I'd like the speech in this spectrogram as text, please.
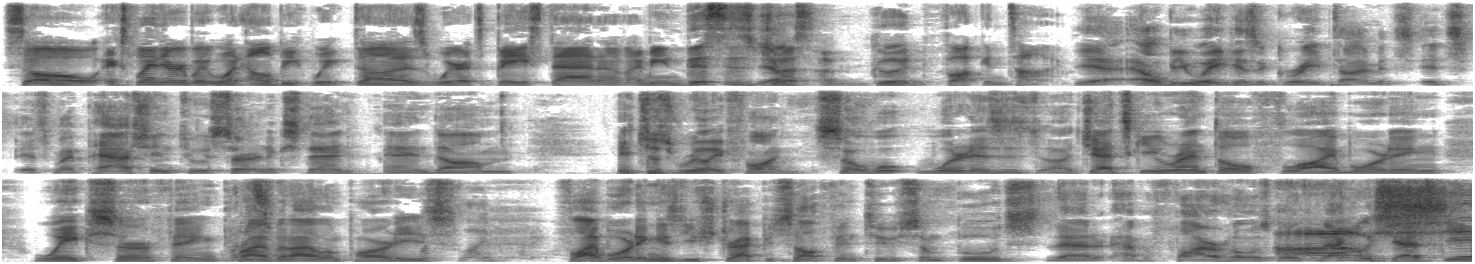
So explain to everybody what LB Wake does, where it's based out of. I mean, this is just a good fucking time. Yeah, LB Wake is a great time. It's it's it's my passion to a certain extent, and um, it's just really fun. So what what it is is uh, jet ski rental, flyboarding, wake surfing, private island parties. flyboarding? Flyboarding is you strap yourself into some boots that have a fire hose going back to Oh, the jet ski,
